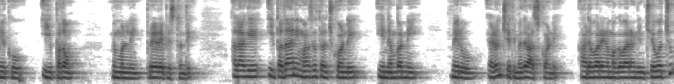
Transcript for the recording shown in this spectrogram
మీకు ఈ పదం మిమ్మల్ని ప్రేరేపిస్తుంది. అలాగే ఈ పదాన్ని మనసు తలుచుకోండి ఈ నెంబర్ని మీరు ఎడం చేతి మీద రాసుకోండి. ఆడవారైన మగవారైన దీన్ని చేయవచ్చు.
